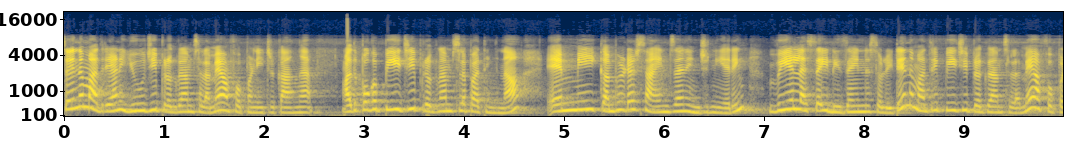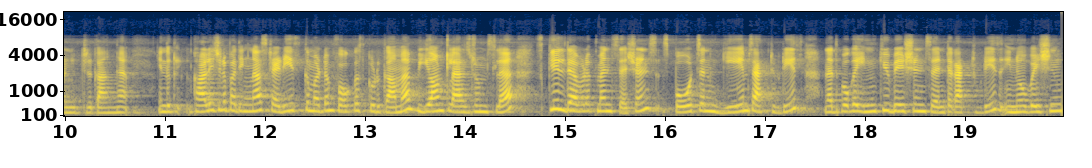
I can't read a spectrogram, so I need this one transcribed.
so இந்த மாதிரியான யூஜி ப்ரோக்ராம்ஸ் எல்லாமே ஆஃபர் பண்ணிகிட்ருக்காங்க அது போக பிஜி ப்ரோக்ராம்ஸில் பார்த்தீங்கன்னா ME computer science and engineering VLSI டிசைன்னு சொல்லிட்டு இந்த மாதிரி பிஜி ப்ரோக்ராம்ஸ் எல்லாமே ஆஃபர் பண்ணிகிட்ருக்காங்க இந்த காலேஜில் பார்த்தீங்கன்னா ஸ்டடீஸ்க்கு மட்டும் ஃபோக்கஸ் கொடுக்காம பியாண்ட் கிளாஸ் ரூம்ஸில் skill development sessions sports and games activities அது போக incubation centre activities innovation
